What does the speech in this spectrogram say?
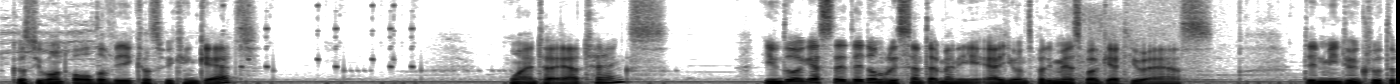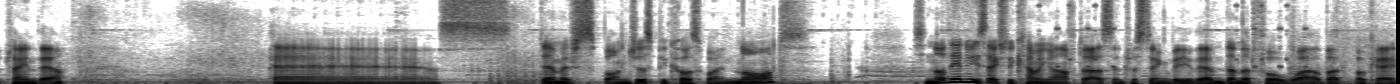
Because we want all the vehicles we can get. More anti-air tanks. Even though I guess they, they don't really send that many air units, but you may as well get UAS. Didn't mean to include the plane there. As damage sponges, because why not? So now the enemy is actually coming after us, interestingly. They haven't done that for a while, but okay.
